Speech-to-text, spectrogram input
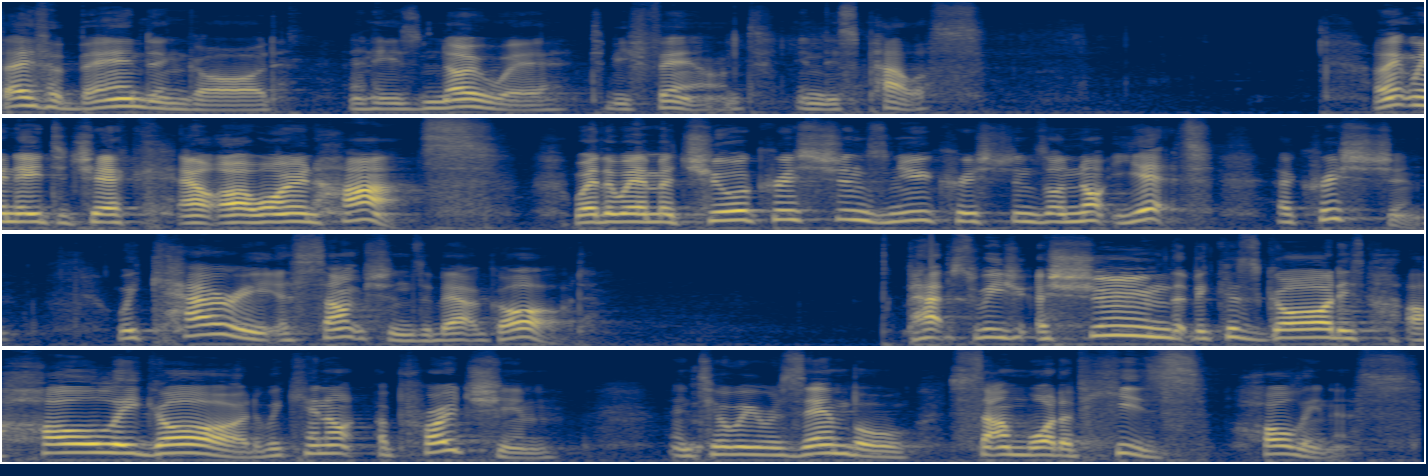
They've abandoned God and he is nowhere to be found in this palace. I think we need to check our, our own hearts, whether we're mature Christians, new Christians, or not yet a Christian. We carry assumptions about God. Perhaps we assume that because God is a holy God, we cannot approach him until we resemble somewhat of his holiness.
